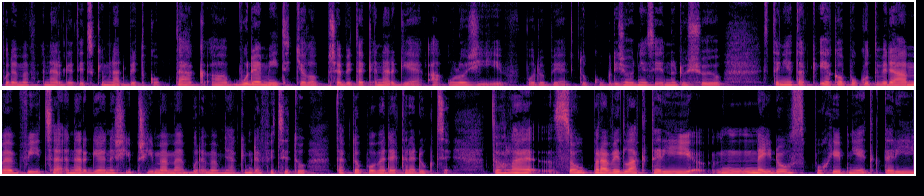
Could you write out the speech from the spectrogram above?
budeme v energetickém nadbytku, tak uh, bude mít tělo přebytek energie a uloží ji v podobě tuku, když hodně zjednodušuju. Stejně tak, jako pokud vydáme více energie, než ji přijmeme, budeme v nějakém deficitu, tak to povede k redukci. Tohle jsou pravidla, které nejdou spochybnit, které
